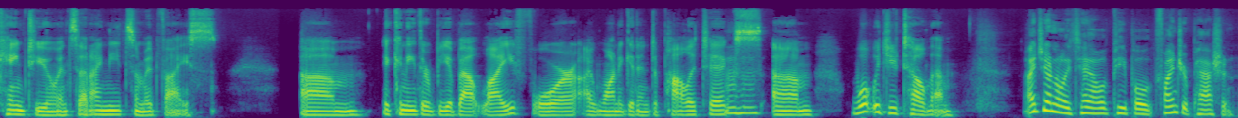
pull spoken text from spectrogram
came to you and said, I need some advice, um, it can either be about life or I want to get into politics. Mm-hmm. Um, what would you tell them? I generally tell people find your passion.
